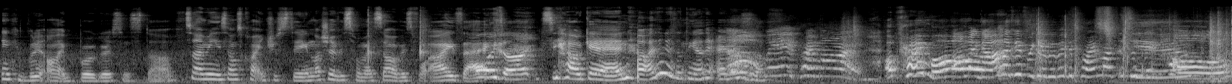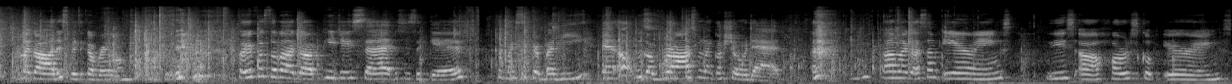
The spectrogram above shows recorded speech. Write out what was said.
You can put it on like burgers and stuff. So I mean, it sounds quite interesting. Not sure if it's for myself, it's for Isaac. Isaac. See how again. Uh, I think there's something else. And there's a- Wait, Primark! oh, Primark. Oh my god, how could I forget we went to Primark too? Oh my god, this video got very long. okay, first of all, I got a PJ set. This is a gift for my secret buddy. And oh, we got bras. We're not gonna show dad. um, I got some earrings. These are horoscope earrings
